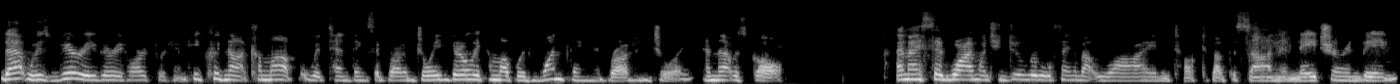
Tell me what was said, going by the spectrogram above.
that was very, very hard for him. He could not come up with 10 things that brought him joy. He could only come up with one thing that brought him joy, and that was golf. And I said, Why? I want you to do a little thing about why. And he talked about the sun and nature and being,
